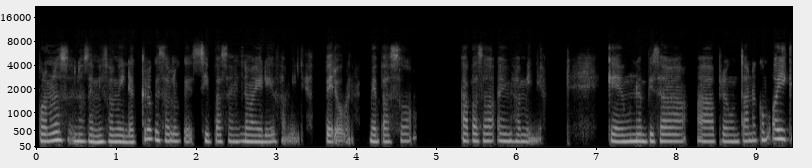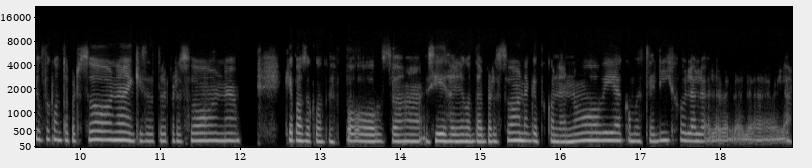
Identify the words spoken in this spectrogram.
por lo menos, no sé, en mi familia, creo que es algo que sí pasa en la mayoría de familias, pero bueno, me pasó, ha pasado en mi familia, que uno empieza a preguntar como, oye, ¿qué fue con tal persona? ¿Y qué es tal persona? ¿Qué pasó con tu esposa? ¿Sigue saliendo con tal persona? ¿Qué fue con la novia? ¿Cómo está el hijo? Bla, bla, bla, bla, bla, bla, bla.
